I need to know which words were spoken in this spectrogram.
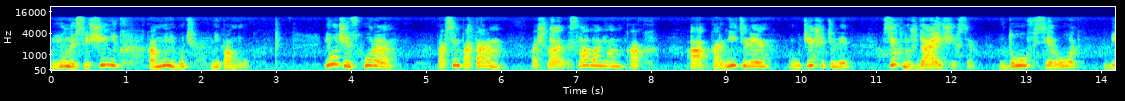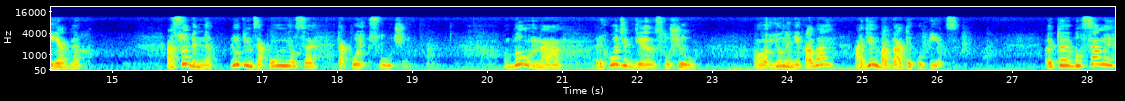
юный священник кому-нибудь не помог. И очень скоро по всем потарам пошла слава о нем, как о кормителе, утешителе всех нуждающихся, вдов, сирот, бедных. Особенно людям запомнился такой случай. Был на приходе, где слушал э, юный Николай, один богатый купец. Это был самый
